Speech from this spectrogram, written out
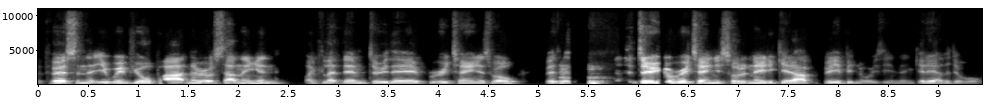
the person that you're with, your partner or something, and like let them do their routine as well. But mm-hmm. to do your routine, you sort of need to get up, be a bit noisy, and then get out the door.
